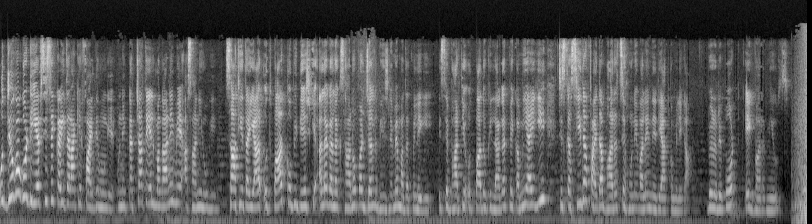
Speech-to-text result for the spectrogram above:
उद्योगों को डीएफसी से कई तरह के फ़ायदे होंगे। उन्हें कच्चा तेल मंगाने में आसानी होगी। साथ ही तैयार उत्पाद को भी देश के अलग अलग स्थानों पर जल्द भेजने में मदद मिलेगी। इससे भारतीय उत्पादों की लागत में कमी आएगी, जिसका सीधा फ़ायदा भारत से होने वाले निर्यात को मिलेगा। ब्यूरो रिपोर्ट, एक भारत न्यूज़।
